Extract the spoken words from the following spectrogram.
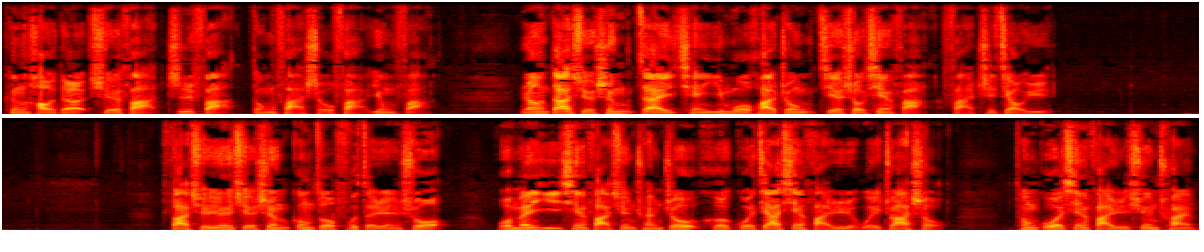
更好的学法、知法、懂法、守法、用法，让大学生在潜移默化中接受宪法、法治教育。法学院学生工作负责人说：“我们以宪法宣传周和国家宪法日为抓手，通过宪法日宣传、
